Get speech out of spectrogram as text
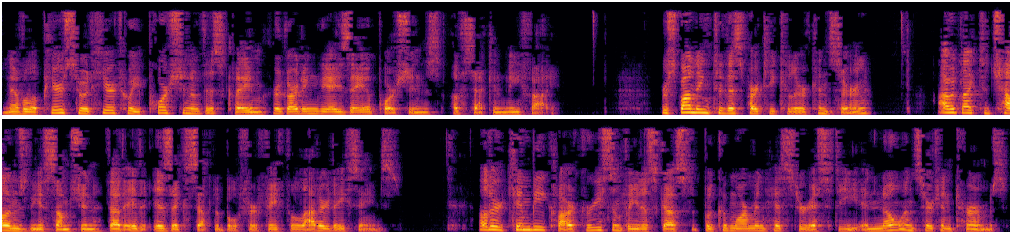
Neville appears to adhere to a portion of this claim regarding the Isaiah portions of 2nd Nephi. Responding to this particular concern, I would like to challenge the assumption that it is acceptable for faithful Latter-day Saints. Elder Kim B. Clark recently discussed Book of Mormon historicity in no uncertain terms,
